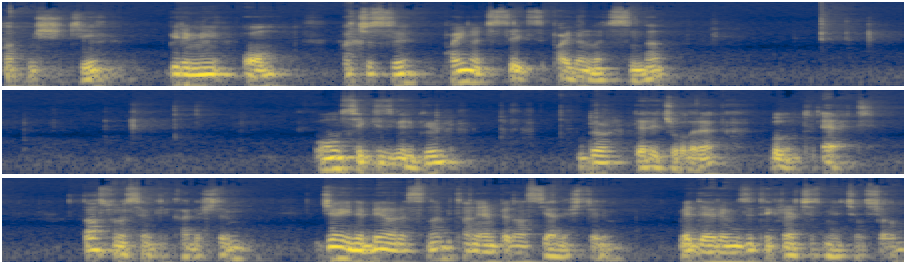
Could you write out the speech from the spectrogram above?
62 birimi ohm açısı payın açısı eksi paydanın açısından 18 virgül 4 derece olarak bulundu. Evet. Daha sonra sevgili kardeşlerim C ile B arasına bir tane empedans yerleştirelim ve devremizi tekrar çizmeye çalışalım.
